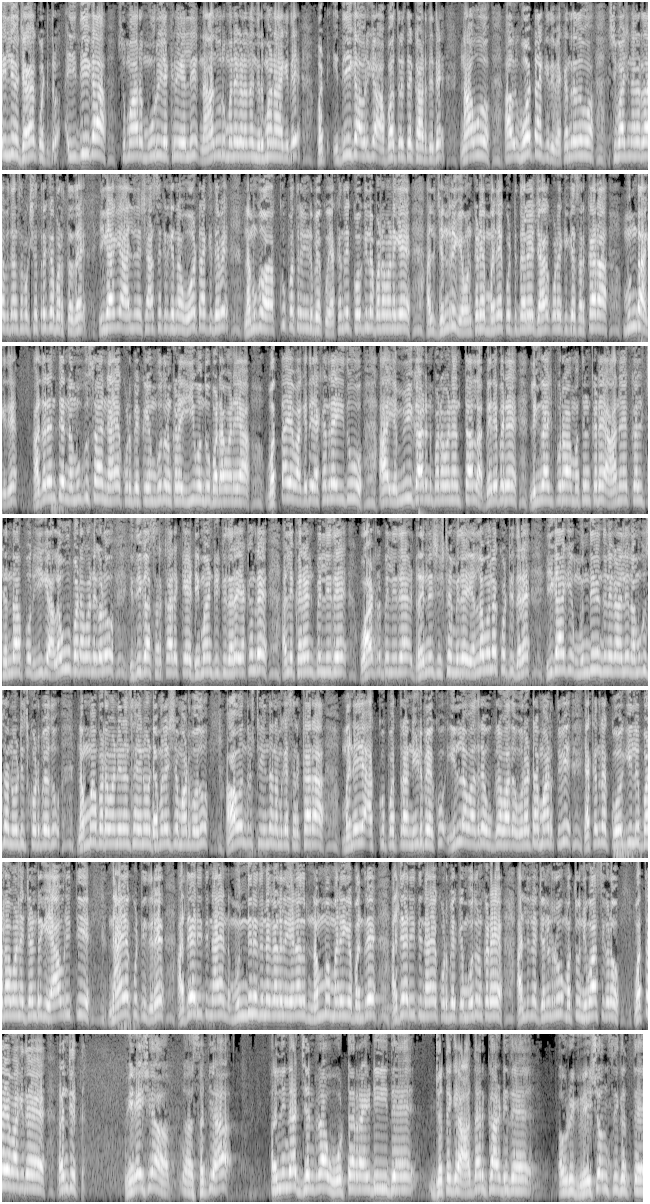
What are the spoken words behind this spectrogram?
ಇಲ್ಲಿ ಜಾಗ ಕೊಟ್ಟಿದ್ರು. ಇದೀಗ ಸುಮಾರು ಮೂರು ಎಕರೆಯಲ್ಲಿ ನಾನೂರು ಮನೆಗಳನ್ನ ನಿರ್ಮಾಣ ಆಗಿದೆ. ಬಟ್ ಇದೀಗ ಅವರಿಗೆ ಅಭದ್ರತೆ ಕಾಡ್ತಿದೆ. ನಾವು ನಾವು ವೋಟ್ ಹಾಕಿದ್ದೇವೆ. ಯಾಕಂದ್ರೆ ಅದು ಶಿವಾಜಿನಗರದ ವಿಧಾನಸಭಾ ಕ್ಷೇತ್ರಕ್ಕೆ ಬರ್ತದೆ. ಹೀಗಾಗಿ ಅಲ್ಲಿನ ಶಾಸಕರಿಗೆ ನಾವು ವೋಟ್ ಹಾಕಿದ್ದೇವೆ. ನಮಗೂ ಹಕ್ಕುಪತ್ರ ನೀಡಬೇಕು. ಯಾಕಂದ್ರೆ ಕೋಗಿಲ ಬಡಾವಣೆಗೆ ಅಲ್ಲಿ ಜನರಿಗೆ ಒಂದ್ ಕಡೆ ಮನೆ ಕೊಟ್ಟಿದ್ದಾರೆ, ಜಾಗ ಕೊಡಕ್ಕೆ ಈಗ ಸರ್ಕಾರ ಮುಂದಾಗಿದೆ. ಅದರಂತೆ ನಮಗೂ ಸಹ ನ್ಯಾಯ ಕೊಡಬೇಕು ಎಂಬುದು ಒಂದ್ ಕಡೆ ಈ ಒಂದು ಬಡಾವಣೆಯ ಒತ್ತಾಯವಾಗಿದೆ. ಯಾಕಂದ್ರೆ ಇದು, ಆ ಎಂ ವಿ ಗಾರ್ಡನ್ ಬಡಾವಣೆ ಅಂತ ಅಲ್ಲ, ಬೇರೆ ಬೇರೆ ಲಿಂಗರಾಜಪುರ ಮತ್ತೊಂದು ಕಡೆ ಆನೇಕಲ್, ಚಂದಾಪುರ್, ಹೀಗೆ ಹಲವು ಬಡಾವಣೆಗಳು ಇದೀಗ ಸರ್ಕಾರಕ್ಕೆ ಡಿಮಾಂಡ್ ಇಟ್ಟಿದ್ದಾರೆ. ಯಾಕಂದ್ರೆ ಅಲ್ಲಿ ಕರೆಂಟ್ ಬಿಲ್ ಇದೆ ವಾಟರ್ ಬಿಲ್ ಇದೆ ಡ್ರೈನೇಜ್ ಸಿಸ್ಟಮ್ ಇದೆ, ಎಲ್ಲವನ್ನ ಕೊಟ್ಟಿದ್ದಾರೆ. ಹೀಗಾಗಿ ಮುಂದಿನ ದಿನಗಳಲ್ಲಿ ನಮಗೂ ಸಹ ನೋಟಿಸ್ ಕೊಡಬಹುದು ನಮ್ಮ ಬಡಾವಣೆಯನ್ನು ಸಹ ಏನು ಡೆಮೊಲೇಷನ್ ಮಾಡಬಹುದು ಆ ಒಂದು ದೃಷ್ಟಿಯಿಂದ ನಮಗೆ ಸರ್ಕಾರ ಮನೆಯ ಹಕ್ಕುಪತ್ರ ನೀಡಬೇಕು. ಇಲ್ಲವಾದ್ರೆ ಉಗ್ರವಾದ ಹೋರಾಟ ಮಾಡ್ತೀವಿ. ಯಾಕಂದ್ರೆ ಕೋಗಿಲು, ಬಡಾವಣೆ ಜನರಿಗೆ ಯಾವ ರೀತಿ ನ್ಯಾಯ ಕೊಟ್ಟಿದ್ರೆ ಅದೇ ರೀತಿ ನ್ಯಾಯ ಮುಂದಿನ ದಿನಗಳಲ್ಲಿ ಏನಾದರೂ ನಮ್ಮ ಮನೆಗೆ ಬಂದ್ರೆ ಅದೇ ರೀತಿ ನ್ಯಾಯ ಕೊಡಬೇಕೆಂಬುದು ಕಡೆ ಅಲ್ಲಿನ ಜನರು ಮತ್ತು ನಿವಾಸಿಗಳು ಒತ್ತಾಯವಾಗಿದೆ. ರಂಜಿತ್. ವೀರೇಶ ಸದ್ಯ ಅಲ್ಲಿನ ಜನರ ವೋಟರ್ ಐ ಡಿ ಇದೆ, ಜೊತೆಗೆ ಆಧಾರ್ ಕಾರ್ಡ್ ಇದೆ ಅವ್ರಿಗೆ ರೇಷನ್ ಸಿಗತ್ತೆ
